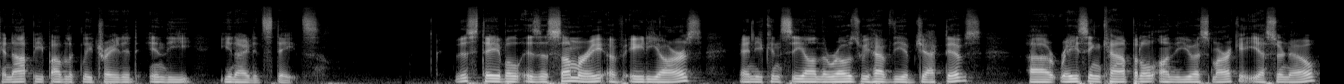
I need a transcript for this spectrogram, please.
cannot be publicly traded in the United States. This table is a summary of ADRs, and you can see on the rows we have the objectives, uh, raising capital on the US market, yes or no,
